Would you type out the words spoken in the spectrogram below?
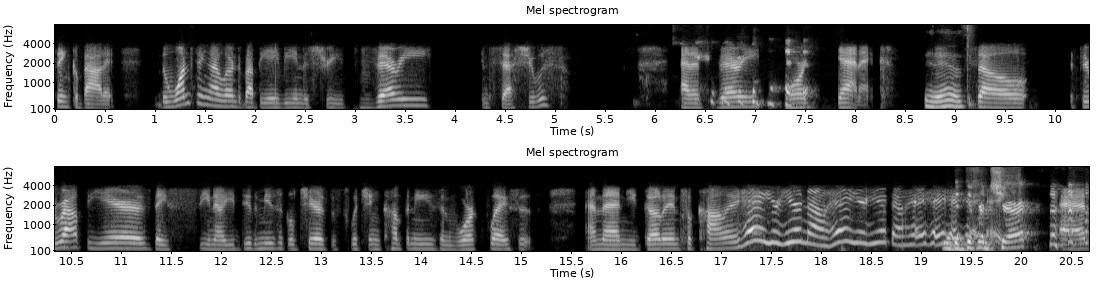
think about it. The one thing I learned about the AV industry, it's very incestuous and it's very organic. It is. So throughout the years, they, you know, you do the musical chairs of switching companies and workplaces, and then you go to InfoComm. Hey, you're here now. Hey, you're here now. Hey, hey, With hey. A different hey. shirt. and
